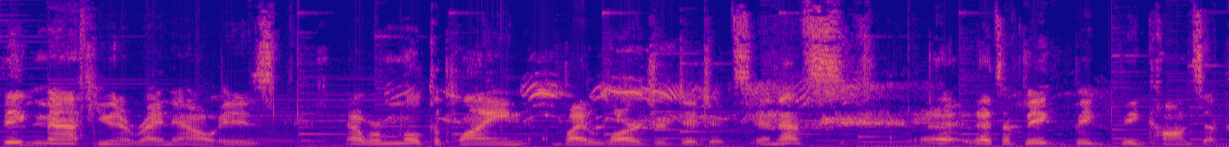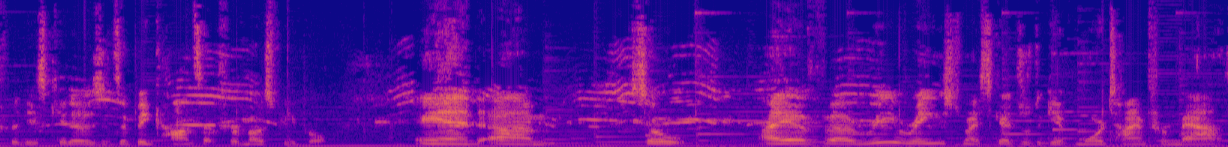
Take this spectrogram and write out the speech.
big math unit right now is uh, we're multiplying by larger digits, and that's uh, that's a big, big, big concept for these kiddos. It's a big concept for most people, and um, so I have uh, rearranged my schedule to give more time for math.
